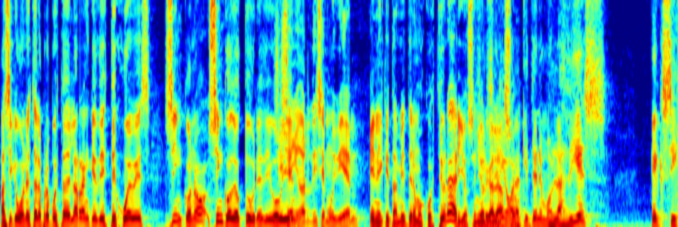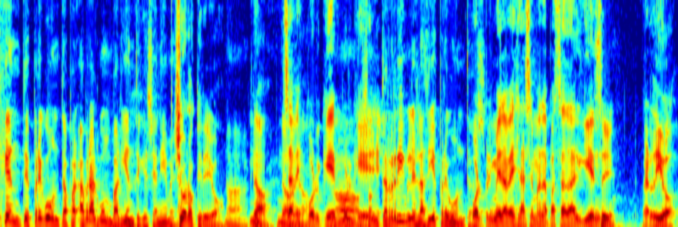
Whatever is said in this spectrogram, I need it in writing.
Así que bueno, esta es la propuesta del arranque de este jueves 5, ¿no? 5 de octubre, digo sí, bien. señor, dice muy bien. En el que también tenemos cuestionarios, señor Sí, Galazo. señor, aquí tenemos las 10 exigentes preguntas. para- ¿Habrá algún valiente que se anime? Yo no creo. No, no, no, ¿Sabes no. por qué? No, Porque son terribles las 10 preguntas. por primera vez la semana pasada alguien Sí. Perdió.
